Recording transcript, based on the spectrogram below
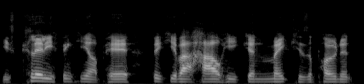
He's clearly thinking up here, thinking about how he can make his opponent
